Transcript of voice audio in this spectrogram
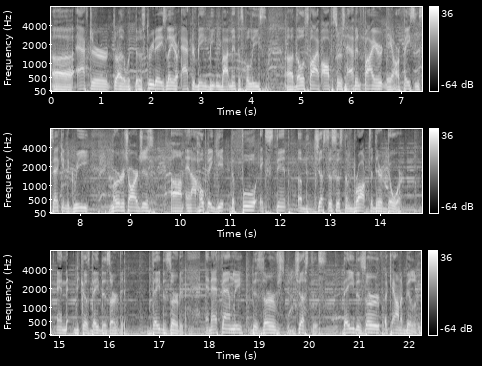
uh, after uh, three days later after being beaten by Memphis police. Uh, those five officers have been fired. They are facing second degree murder charges, um, and I hope they get the full extent of the justice system brought to their door, and because they deserve it. They deserve it. And that family deserves justice. They deserve accountability.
